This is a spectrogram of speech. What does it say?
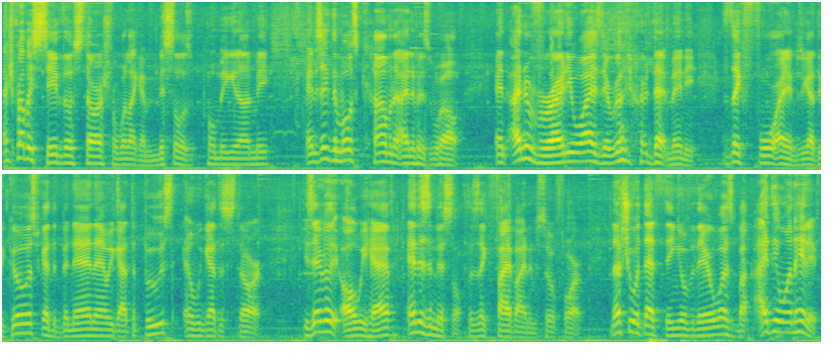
I should probably save those stars for when like a missile is homing in on me. And it's like the most common item as well. And item variety wise, there really aren't that many. It's like four items. We got the ghost, we got the banana, we got the boost, and we got the star. Is that really all we have? And there's a missile. There's like five items so far. Not sure what that thing over there was, but I didn't want to hit it.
